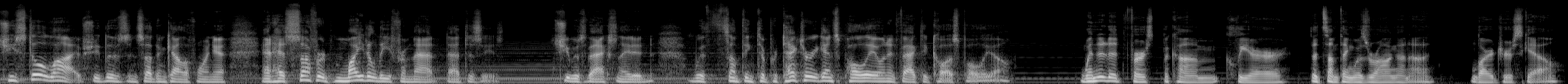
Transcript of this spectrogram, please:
She's still alive. She lives in Southern California and has suffered mightily from that, that disease. She was vaccinated with something to protect her against polio, and in fact, it caused polio. When did it first become clear that something was wrong on a larger scale?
